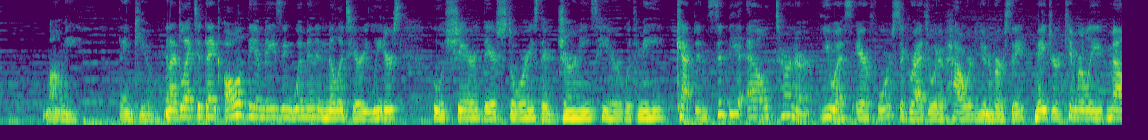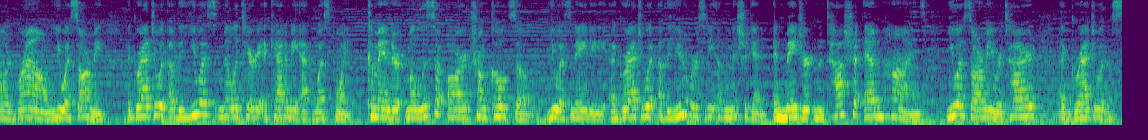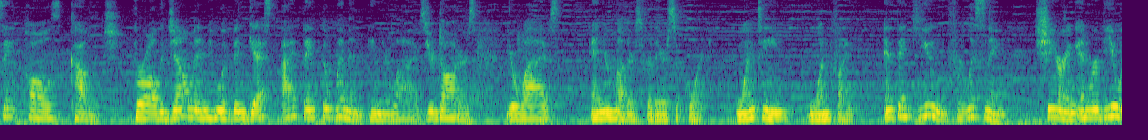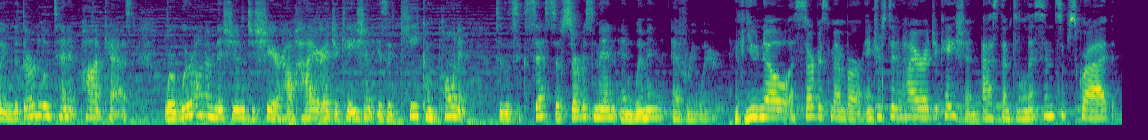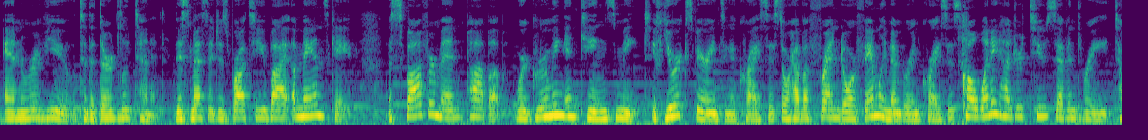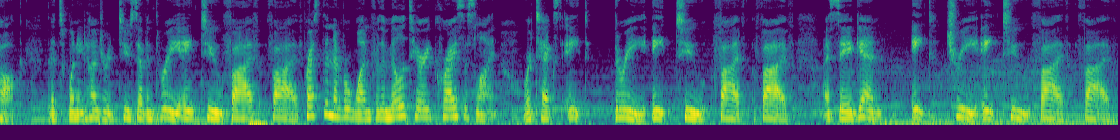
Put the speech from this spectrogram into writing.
Mommy, Thank you. And I'd like to thank all of the amazing women and military leaders who have shared their stories, their journeys here with me. Captain Cynthia L. Turner, U.S. Air Force, a graduate of Howard University. Major Kimberly Mallard Brown, U.S. Army, a graduate of the U.S. Military Academy at West Point. Commander Melissa R. Troncoso, U.S. Navy, a graduate of the University of Michigan. And Major Natasha M. Hines, U.S. Army retired, a graduate of St. Paul's College. For all the gentlemen who have been guests, I thank the women in your lives, your daughters, your wives, and your mothers for their support. One team, one fight. And thank you for listening, sharing, and reviewing the Third Lieutenant podcast, where we're on a mission to share how higher education is a key component to the success of servicemen and women everywhere. If you know a service member interested in higher education, ask them to listen, subscribe, and review to the Third Lieutenant. This message is brought to you by A Man's Cave, a spa for men pop up where grooming and kings meet. If you're experiencing a crisis or have a friend or family member in crisis, call 1 800 273 TALK. That's 1 800 273 8255. Press the number 1 for the military crisis line or text 8 838255. I say again, 8 tree 8255.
